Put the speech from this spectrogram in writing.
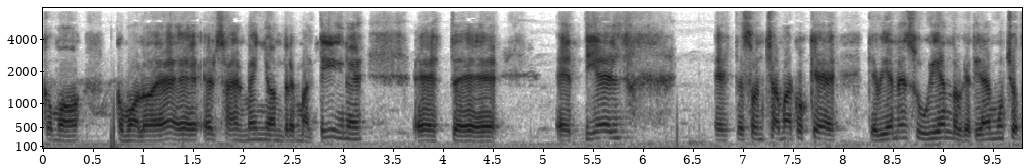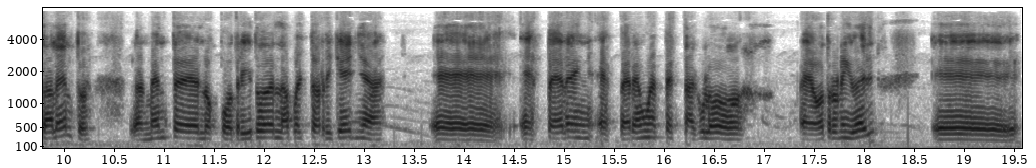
como, como lo es el sajermeño Andrés Martínez, este, Etiel, este, son chamacos que, que vienen subiendo, que tienen mucho talento. Realmente los potritos en la puertorriqueña eh, esperen, esperen un espectáculo de otro nivel. Eh,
